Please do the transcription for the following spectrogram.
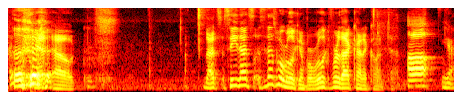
Get out. That's see, that's that's what we're looking for. We're looking for that kind of content. yeah,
